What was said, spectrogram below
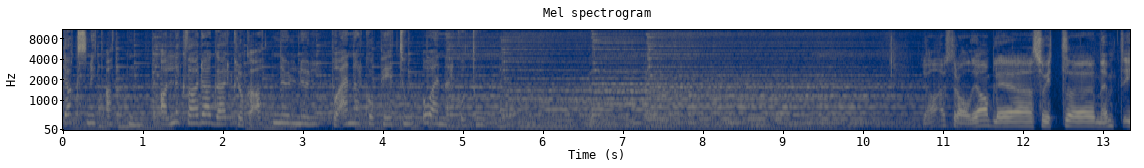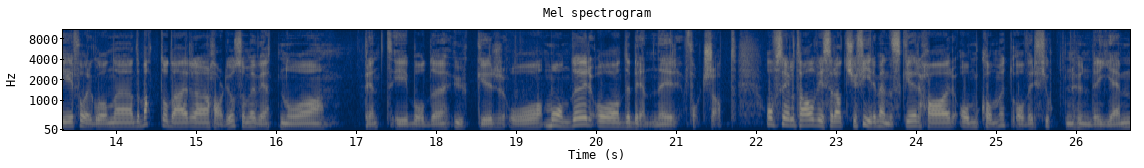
Dagsnytt 18 alle hverdager klokka 18.00 på NRK P2 og NRK2. Australia ble så vidt eh, nevnt i foregående debatt, og der eh, har det jo, som vi vet, nå brent i både uker og måneder, og det brenner fortsatt. Offisielle tall viser at 24 mennesker har omkommet, over 1400 hjem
